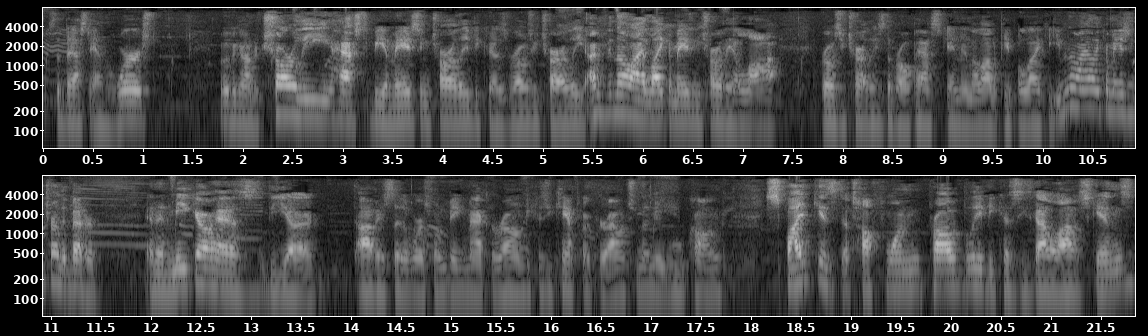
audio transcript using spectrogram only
It's the best and the worst. Moving on to Charlie, has to be Amazing Charlie because Rosie Charlie, even though I like Amazing Charlie a lot, Rosie Charlie's the Brawl Pass skin, and a lot of people like it, even though I like Amazing Charlie better. And then Mico has the, uh, obviously the worst one being Macaron, because you can't put Grouch in the new Wukong. Spike is a tough one, probably, because he's got a lot of skins.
